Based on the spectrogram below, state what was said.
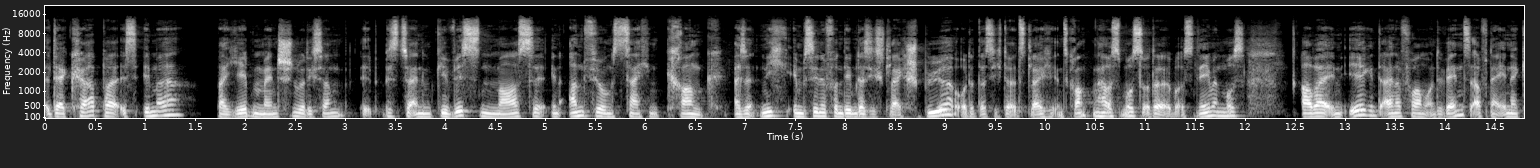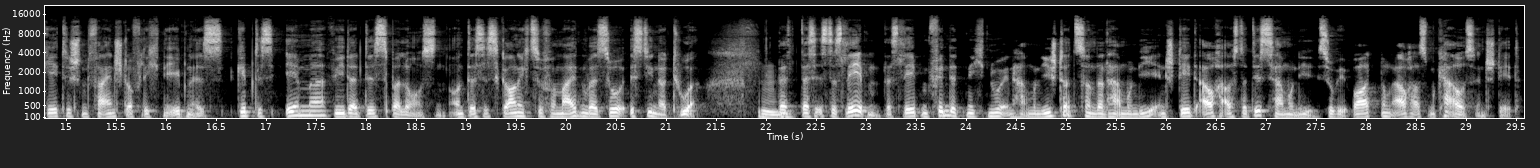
der Körper ist immer bei jedem Menschen, würde ich sagen, bis zu einem gewissen Maße in Anführungszeichen krank. Also nicht im Sinne von dem, dass ich es gleich spüre oder dass ich da jetzt gleich ins Krankenhaus muss oder was nehmen muss, Aber in irgendeiner Form, und wenn es auf einer energetischen, feinstofflichen Ebene ist, gibt es immer wieder Disbalancen. Und das ist gar nicht zu vermeiden, weil so ist die Natur. Mhm. Das, das ist das Leben. Das Leben findet nicht nur in Harmonie statt, sondern Harmonie entsteht auch aus der Disharmonie, so wie Ordnung auch aus dem Chaos entsteht.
